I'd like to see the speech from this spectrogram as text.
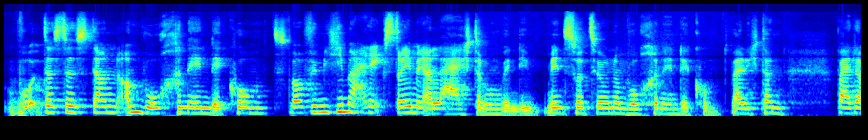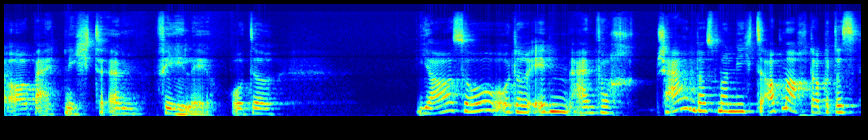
wo, dass das dann am Wochenende kommt. Es war für mich immer eine extreme Erleichterung, wenn die Menstruation am Wochenende kommt, weil ich dann bei der Arbeit nicht ähm, fehle oder ja so oder eben einfach schauen, dass man nichts abmacht, aber das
